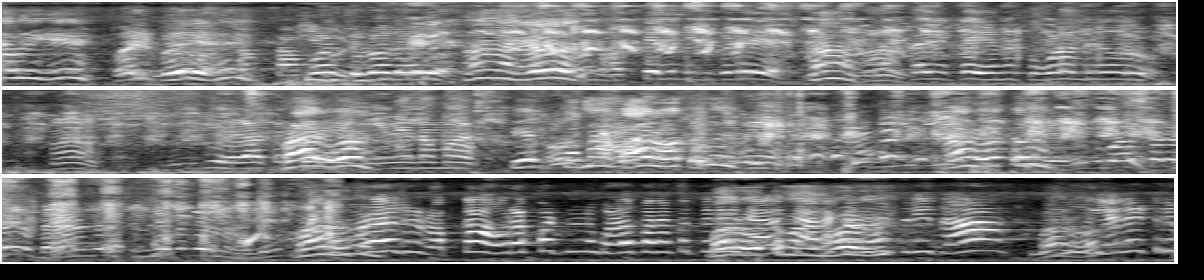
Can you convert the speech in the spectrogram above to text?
ಅವನಿಗೆ ಬರ್ರಿ ಬರ್ರಿ. ಹಾ ಹೇಳು. ಮತ್ತೆ ಬಿಡ್ರಿ. ಹಾ. ಕೈ ಕೈ ಏನೋ ತಗೊಳಲ್ರಿ ಅವರು. ಹ್ಮ್. ನೋಡಲ್ರಿ ರೊಕ್ಕ ಅವ್ರ ಕೊಟ್ಟು ಒಳಗ್ ಬರಕತ್ತೀರಿ. ಎಲ್ಲಿಟ್ರಿ?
